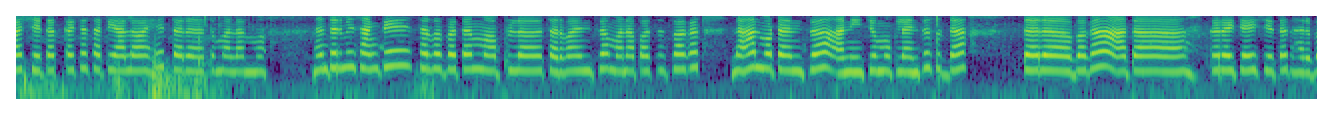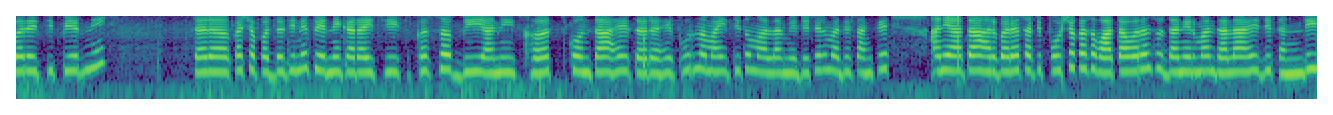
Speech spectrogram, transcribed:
आज शेतात कशासाठी आलो आहे तर तुम्हाला म नंतर मी सांगते. सर्वप्रथम आपलं सर्वांचं मनापासून स्वागत. लहान मोठ्यांचं आणि चिमुकल्यांचं सुद्धा. तर बघा आता करायची आहे शेतात हरभऱ्याची पेरणी. तर कशा पद्धतीने पेरणी करायची कसं बी आणि खत कोणतं आहे तर हे पूर्ण माहिती तुम्हाला मी डिटेलमध्ये सांगते. आणि आता हरभऱ्यासाठी पोषक असं वातावरणसुद्धा निर्माण झालं आहे जी थंडी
